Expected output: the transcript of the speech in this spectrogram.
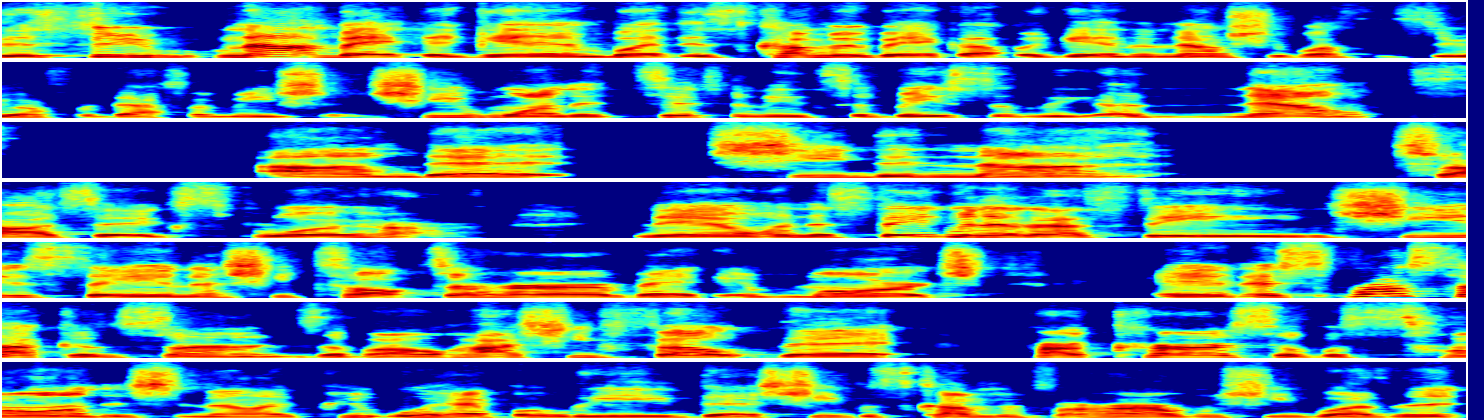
The sue, not back again, but it's coming back up again. And now she wants to sue her for defamation. She wanted Tiffany to basically announce um, that she did not try to exploit her. Now, in the statement that I've seen, she is saying that she talked to her back in March and expressed her concerns about how she felt that her cursor was tarnished. You know, like people had believed that she was coming for her when she wasn't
